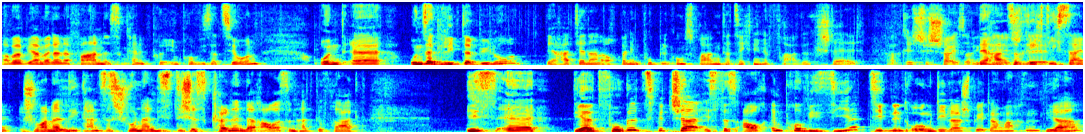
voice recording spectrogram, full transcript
Aber wir haben ja dann erfahren, es ist keine Pro- Improvisation. Und äh, unser geliebter Bülow, der hat ja dann auch bei den Publikumsfragen tatsächlich eine Frage gestellt. Hat richtig scheiße Der hat so gestellt. richtig sein Journali ganzes journalistisches Können daraus und hat gefragt, ist äh, der Vogelzwitscher, ist das auch improvisiert? Die den Drogendealer später machen? Ja.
